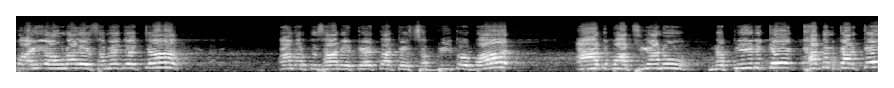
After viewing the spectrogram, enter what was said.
ਭਾਈ ਆਉਣ ਵਾਲੇ ਸਮੇਂ ਦੇ ਵਿੱਚ ਅਮਰਤ ਸ਼ਾਹ ਨੇ ਕਹਿਤਾ ਕਿ 26 ਤੋਂ ਬਾਅਦ ਆਦਿਵਾਸੀਆਂ ਨੂੰ ਨਪੀੜ ਕੇ ਖਤਮ ਕਰਕੇ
